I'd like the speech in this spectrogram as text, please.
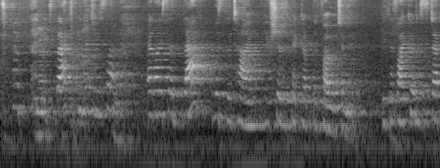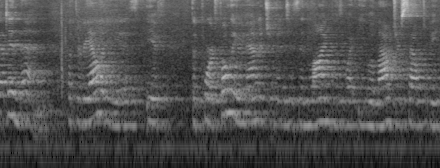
exactly what you said. And I said, that was the time you should have picked up the phone to me, because I could have stepped in then. But the reality is, if the portfolio management is in line with what you allowed yourself to be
